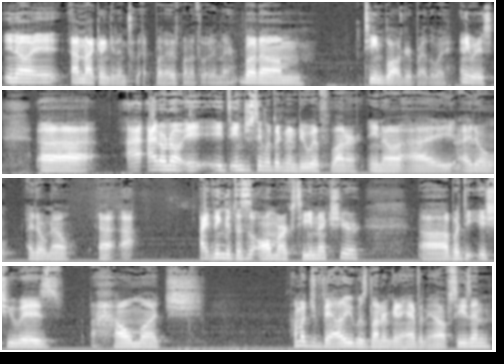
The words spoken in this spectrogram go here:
You know, it, I'm not going to get into that, but I just want to throw it in there. But um, team blogger, by the way. Anyways, uh, I, I don't know. It, it's interesting what they're going to do with Lehner. You know, I mm-hmm. I don't I don't know. Uh, I, I think that this is all Mark's team next year, uh, but the issue is how much how much value was Lehner going to have in the offseason?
